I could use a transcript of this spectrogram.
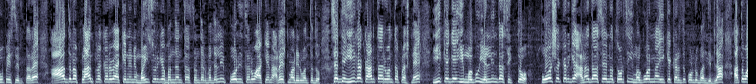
ರೂಪಿಸಿರ್ತಾರೆ. ಅದರ ಪ್ಲಾನ್ ಪ್ರಕಾರವೇ ಆಕೆ ನೆನೆ ಮೈಸೂರಿಗೆ ಬಂದಂಥ ಸಂದರ್ಭದಲ್ಲಿ ಪೊಲೀಸರು ಆಕೆಯನ್ನು ಅರೆಸ್ಟ್ ಮಾಡಿರುವಂಥದ್ದು ಸದ್ಯ ಈಗ ಕಾಡ್ತಾ ಇರುವಂಥ ಪ್ರಶ್ನೆ, ಈಕೆಗೆ ಈ ಮಗು ಎಲ್ಲಿಂದ ಸಿಕ್ತು? ಪೋಷಕರಿಗೆ ಹಣದಾಸೆಯನ್ನು ತೋರಿಸಿ ಈ ಮಗುವನ್ನ ಈಕೆ ಕರೆದುಕೊಂಡು ಬಂದಿದ್ಲ. ಅಥವಾ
